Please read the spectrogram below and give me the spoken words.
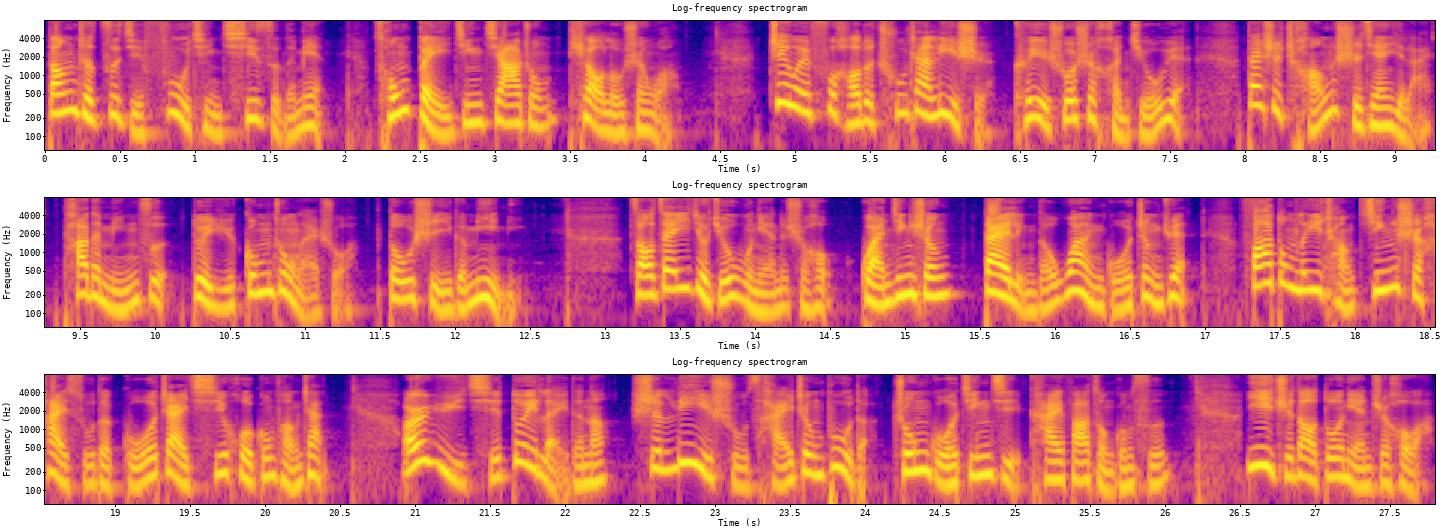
当着自己父亲妻子的面，从北京家中跳楼身亡。这位富豪的出战历史可以说是很久远，但是长时间以来，他的名字对于公众来说都是一个秘密。早在一九九五年的时候，管金生带领的万国证券发动了一场惊世骇俗的国债期货攻防战，而与其对垒的呢是隶属财政部的中国经济开发总公司。一直到多年之后啊，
